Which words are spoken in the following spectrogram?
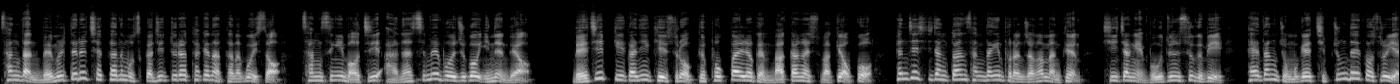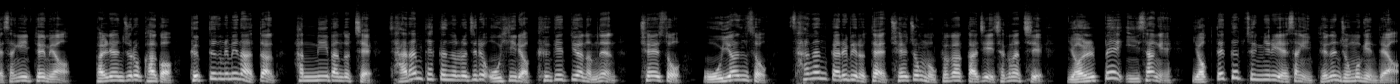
상단 매물대를 체크하는 모습까지 뚜렷하게 나타나고 있어 상승이 머지 않았음을 보여주고 있는데요. 매집 기간이 길수록 그 폭발력은 막강할 수밖에 없고 현재 시장 또한 상당히 불안정한 만큼 시장의 모든 수급이 해당 종목에 집중될 것으로 예상이 되며 관련주로 과거 급등름이 나왔던 한미반도체, 자람 테크놀로지를 오히려 크게 뛰어넘는 최소 5연속 상한가를 비롯해 최종 목표가까지 자그마치 10배 이상의 역대급 수익률이 예상이 되는 종목인데요.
